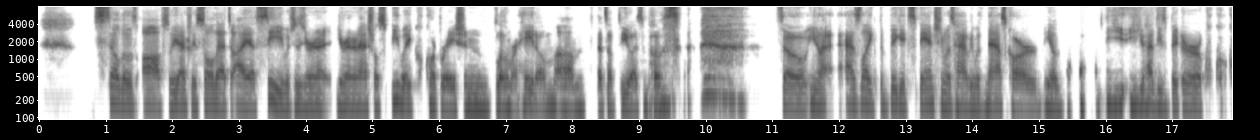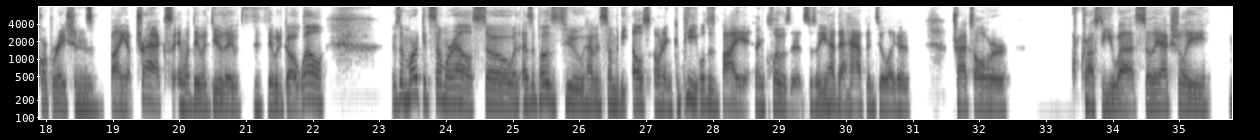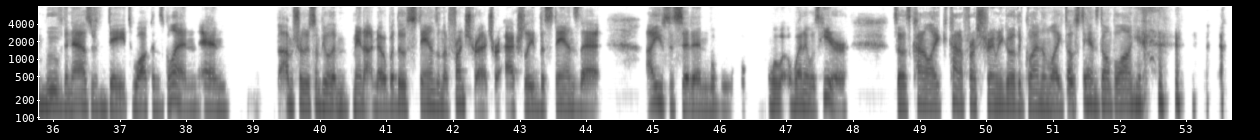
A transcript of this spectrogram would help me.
sell those off. So he actually sold that to ISC, which is your your International Speedway Corporation. Love them or hate them, um, that's up to you, I suppose. so you know, as like the big expansion was happening with NASCAR, you know, you, you have these bigger corporations buying up tracks, and what they would do, they they would go, well, there's a market somewhere else. So as opposed to having somebody else own and compete, we'll just buy it and then close it. So so you had that happen to like a tracks all over across the U.S. So they actually moved the Nazareth date to Watkins Glen, and I'm sure there's some people that may not know, but those stands on the front stretch are actually the stands that I used to sit in when it was here. So it's kind of like kind of frustrating when you go to the Glen and like those stands don't belong here.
